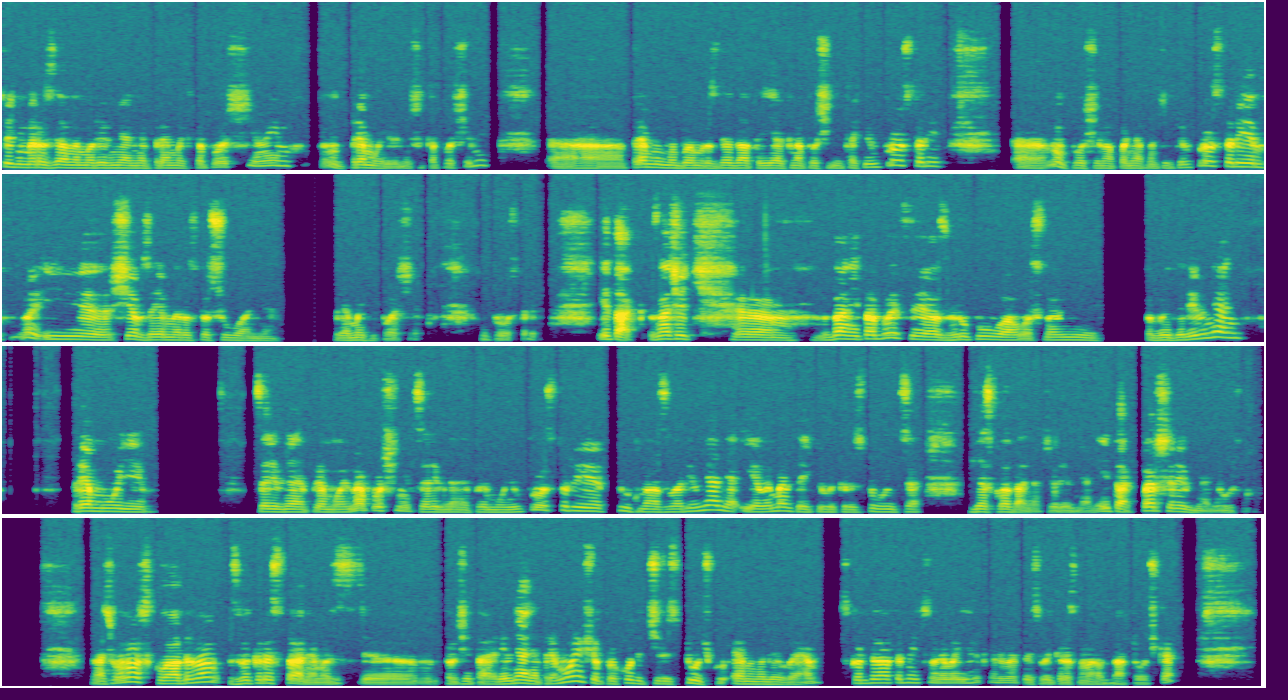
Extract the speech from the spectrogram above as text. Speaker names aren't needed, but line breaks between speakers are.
Сьогодні ми розглянемо рівняння прямих та площини, ну, прямої вірніше та площини. Е, Пряму ми будемо розглядати як на площині, так і в просторі. Е, Ну, площина, понятно, тільки в просторі. Ну і ще взаємне розташування прямих і площин у просторі. І так, значить, е, в даній таблиці я згрупував основні види рівнянь прямої. Це рівняння прямої на це рівняння прямої в просторі. Тут назва рівняння і елементи, які використовуються для складання цього рівняння. І так, перше рівняння усно. Значить, воно складено з використанням, е, прочитаю, рівняння прямої, що проходить через точку М0В з координатами X0, Y0, тобто використана одна точка.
